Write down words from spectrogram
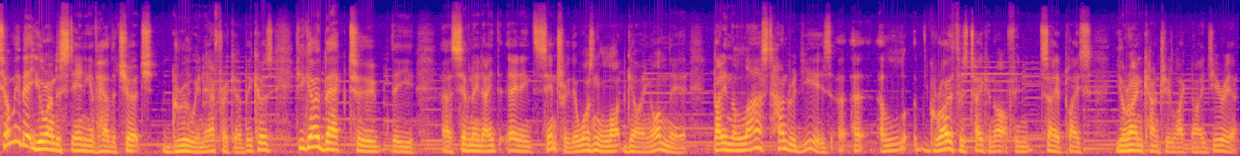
Tell me about your understanding of how the church grew in Africa, because if you go back to the uh, 17th, 18th century, there wasn't a lot going on there. But in the last hundred years, a, a, a growth has taken off in, say, a place, your own country like Nigeria.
